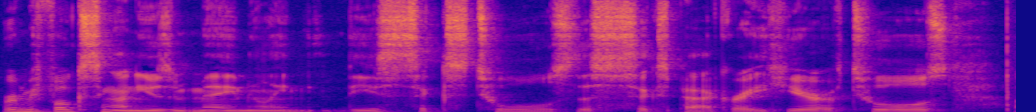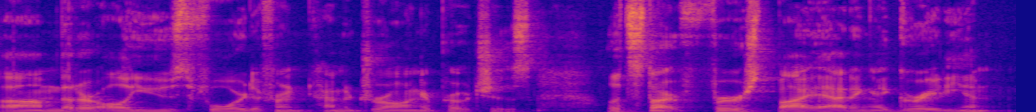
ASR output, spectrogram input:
we're to be focusing on using mainly these six tools, this six pack right here of tools um, that are all used for different kind of drawing approaches. Let's start first by adding a gradient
